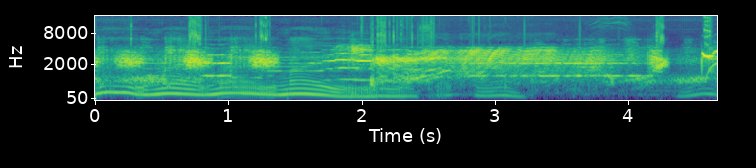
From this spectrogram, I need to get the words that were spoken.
Mày mày mày mày. Oh.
